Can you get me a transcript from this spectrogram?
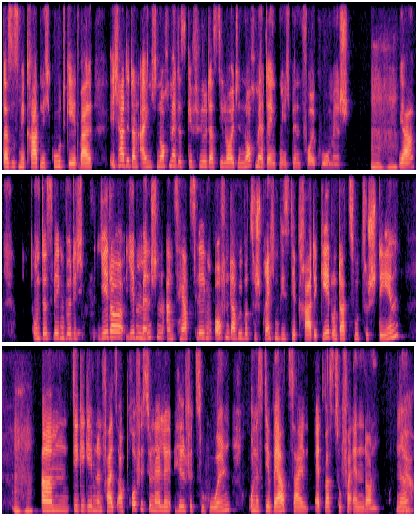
dass es mir gerade nicht gut geht, weil ich hatte dann eigentlich noch mehr das Gefühl, dass die Leute noch mehr denken, ich bin voll komisch. Mhm. Ja, und deswegen würde ich jeder, jedem Menschen ans Herz legen, offen darüber zu sprechen, wie es dir gerade geht und dazu zu stehen mhm. ähm, dir gegebenenfalls auch professionelle Hilfe zu holen und es dir wert sein, etwas zu verändern. Ne?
